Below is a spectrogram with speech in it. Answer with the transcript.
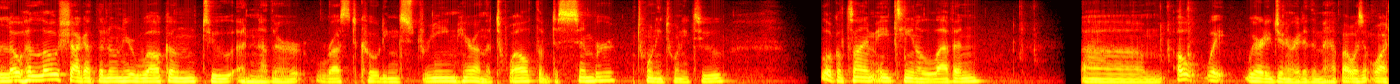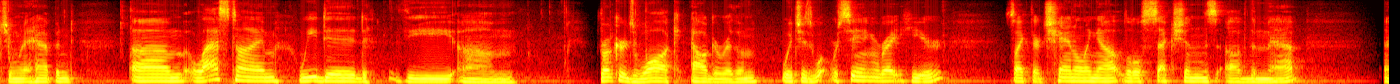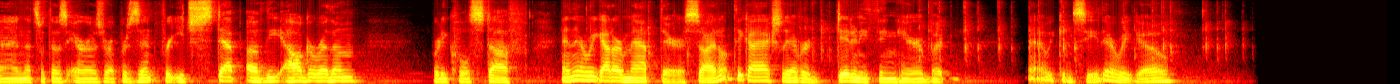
Hello, hello, ShoggothUnknown here. Welcome to another Rust coding stream here on the 12th of December, 2022. Local time 1811. Um, oh, wait, we already generated the map. I wasn't watching when it happened. Um, last time we did the um, Drunkard's Walk algorithm, which is what we're seeing right here. It's like they're channeling out little sections of the map and that's what those arrows represent for each step of the algorithm. Pretty cool stuff. And there we got our map there. So I don't think I actually ever did anything here, but yeah, we can see. There we go.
